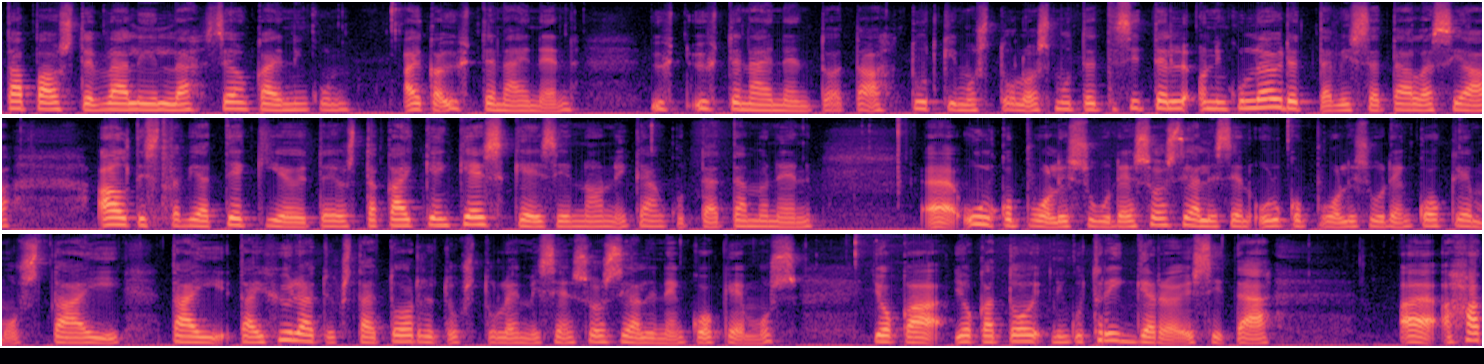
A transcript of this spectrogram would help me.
tapausten välillä. Se on kai niin kuin, aika yhtenäinen yhtenäinen tuota, tutkimustulos, mutta että sitten on niin kuin löydettävissä tällaisia altistavia tekijöitä, joista kaikkein keskeisin on ikään kuin tämä tämmöinen ulkopuolisuuden, sosiaalisen ulkopuolisuuden kokemus tai, tai, tai hylätyksi tai torjutuksi tulemisen sosiaalinen kokemus, joka, joka toi, niin kuin triggeröi sitä ha,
